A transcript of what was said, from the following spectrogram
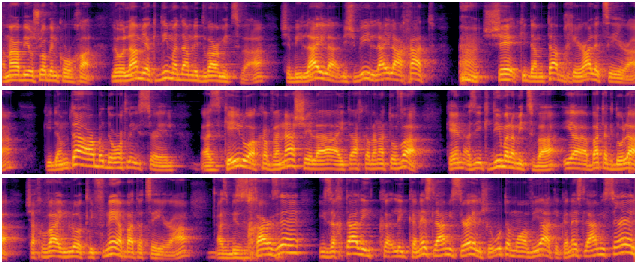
אמר רבי יהושע בן קורחה, לעולם יקדים אדם לדבר מצווה, שבלילה, בשביל לילה אחת שקידמת בחירה לצעירה, קידמת ארבע דורות לישראל. אז כאילו הכוונה שלה הייתה כוונה טובה, כן? אז היא הקדימה למצווה, היא הבת הגדולה שכבה עם לוט לפני הבת הצעירה, אז בזכר זה היא זכתה להיכנס לעם ישראל, שירות המואביה תיכנס לעם ישראל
